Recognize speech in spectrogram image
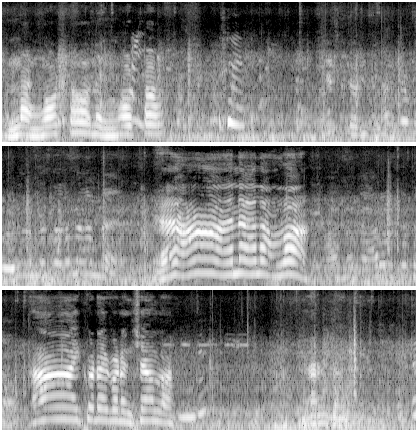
ഒന്ന് അങ്ങോട്ടോ ഒന്ന് ഇങ്ങോട്ടോ ഏ ആ അതന്നെ അതന്നെ അല്ല ആ ആയിക്കോട്ടെ ആയിക്കോട്ടെ ഇൻഷാ അല്ലാ ഞാൻ ഇതാ. ഇത്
